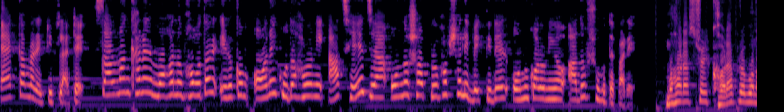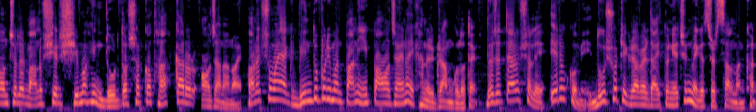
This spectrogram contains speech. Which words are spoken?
এক কামরার একটি ফ্ল্যাটে। সালমান খানের মহানুভবতার এরকম অনেক উদাহরণই আছে, যা অন্য সব প্রভাবশালী ব্যক্তিদের অনুকরণীয় আদর্শ হতে পারে। মহারাষ্ট্রের খরাপ্রবণ অঞ্চলের মানুষের সীমাহীন দুর্দশার কথা কারোর অজানা নয়। অনেক সময় এক বিন্দু পরিমাণ পানি পাওয়া যায় না এখানের গ্রামগুলোতে। দুই হাজার তেরো সালে এরকমই দুশোটি গ্রামের দায়িত্ব নিয়েছেন মেগাস্টার সালমান খান।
